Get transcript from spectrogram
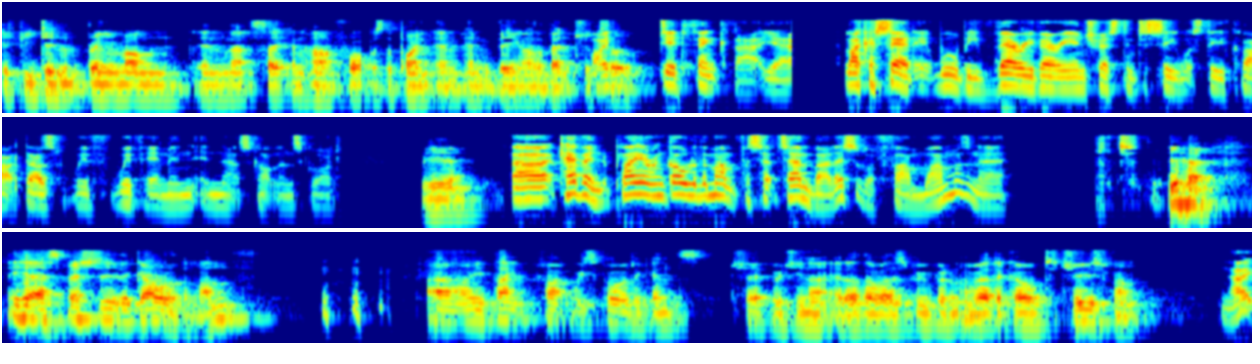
if you didn't bring him on in that second half, what was the point in him being on the bench at all? I all? did think that, yeah. Like I said, it will be very, very interesting to see what Steve Clarke does with, with him in, in that Scotland squad. Yeah. Uh, Kevin, player and goal of the month for September. This was a fun one, wasn't it? yeah, yeah, especially the goal of the month. um, I mean, thank fuck we scored against Sheffield United, otherwise we wouldn't have had a goal to choose from. No,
